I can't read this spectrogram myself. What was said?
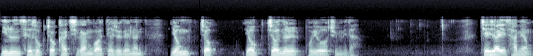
이는 세속적 가치관과 대조되는 영적 역전을 보여줍니다. 제자의 사명,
